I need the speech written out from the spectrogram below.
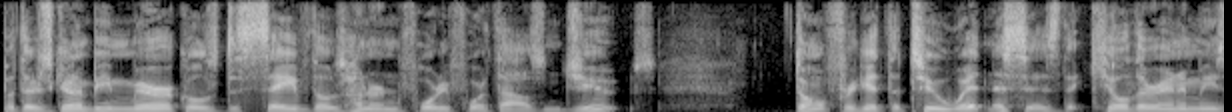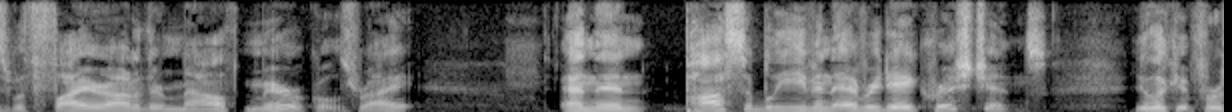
but there's going to be miracles to save those 144,000 Jews. Don't forget the two witnesses that kill their enemies with fire out of their mouth, miracles, right? And then possibly even everyday Christians. You look at 1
